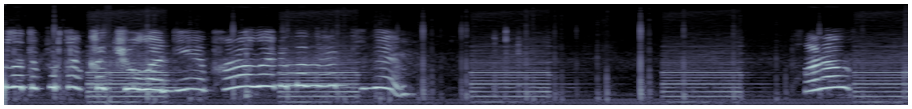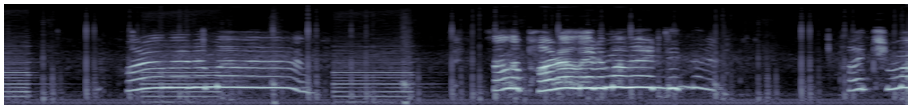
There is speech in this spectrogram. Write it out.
demiştim zaten buradan kaçıyorlar diye. Paralarımı ver dedim. Para... Paralarımı ver. Sana paralarımı ver dedim. Kaçma.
